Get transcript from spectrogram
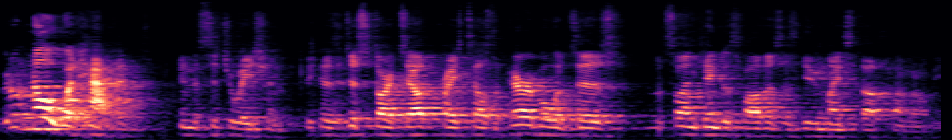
We don't know what happened in the situation because it just starts out, Christ tells the parable and says, The son came to his father and says, Give me my stuff, I'm going to leave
